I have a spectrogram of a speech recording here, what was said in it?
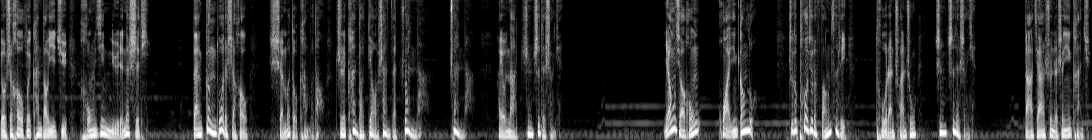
有时候会看到一具红衣女人的尸体，但更多的时候什么都看不到，只看到吊扇在转呐转呐，还有那吱吱的声音。苗小红话音刚落，这个破旧的房子里突然传出。吱吱的声音，大家顺着声音看去，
